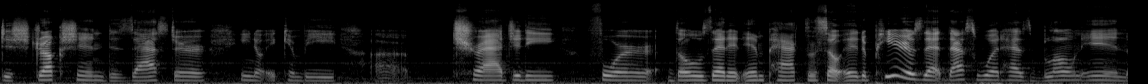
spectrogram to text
destruction, disaster. You know, it can be uh, tragedy for those that it impacts, and so it appears that that's what has blown in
